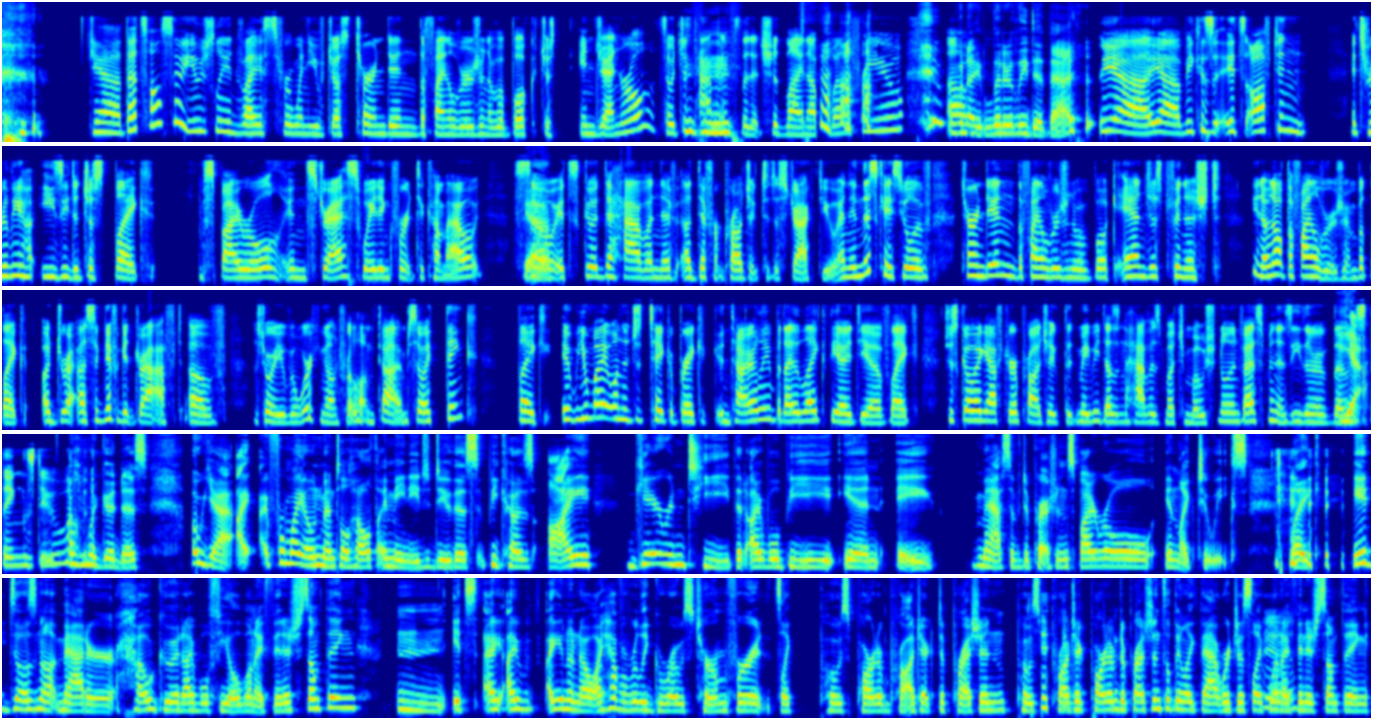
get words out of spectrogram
yeah that's also usually advice for when you've just turned in the final version of a book just in general. So it just mm-hmm. happens that it should line up well for you. Um, when I literally did that. yeah, yeah, because it's often it's really easy to just like spiral in stress waiting for it to come out. So yeah. it's good to have a, a different project to distract you. And in this case, you'll have turned in the final version of a book and just finished, you know, not the final version, but like a, dra- a significant draft of a story you've been working on for a long time. So I think like it, you might want to just take a break entirely but i like the idea of like just going after a project that maybe doesn't have as much emotional investment as either of those yeah. things do. Oh my goodness. Oh yeah. I, I for my own mental health i may need to do this because i guarantee that i will be in a massive depression spiral in like two weeks. Like it does not matter how good i will feel when i finish something Mm, it's I, I I don't know. I have a really gross term for it. It's like postpartum project depression, post project partum depression, something like that. Where just like yeah. when I finish something,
